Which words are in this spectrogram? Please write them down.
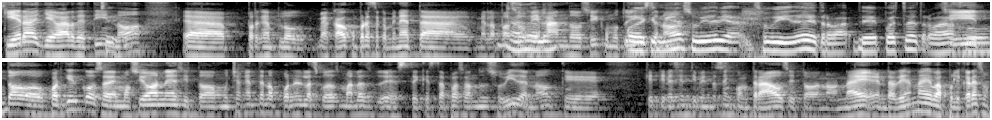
quiera llevar de ti, ¿no? Eh, por ejemplo, me acabo de comprar esta camioneta, me la paso viajando, sí, como tú dijiste, ¿no? subí de, subí de, de puesto de trabajo. Sí, todo, cualquier cosa, emociones y todo. Mucha gente no pone las cosas malas este, que está pasando en su vida, ¿no? Que que tiene sentimientos encontrados y todo. No, nadie, en realidad nadie va a publicar eso.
